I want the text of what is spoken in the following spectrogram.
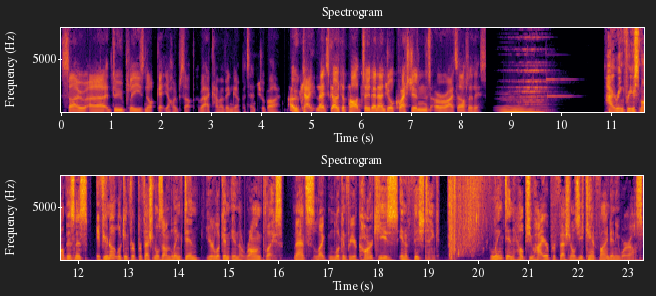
So uh, do please not get your hopes up about a Camavinga potential buy. Okay, let's go to part two then and your questions right after this. Hiring for your small business? If you're not looking for professionals on LinkedIn, you're looking in the wrong place. That's like looking for your car keys in a fish tank. LinkedIn helps you hire professionals you can't find anywhere else,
